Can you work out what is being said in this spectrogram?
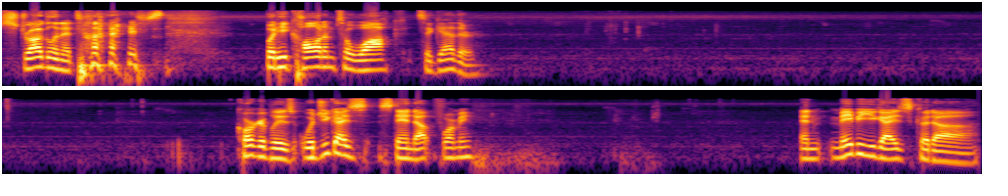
struggling at times, but he called them to walk together. Core group leaders, would you guys stand up for me? And maybe you guys could, uh,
